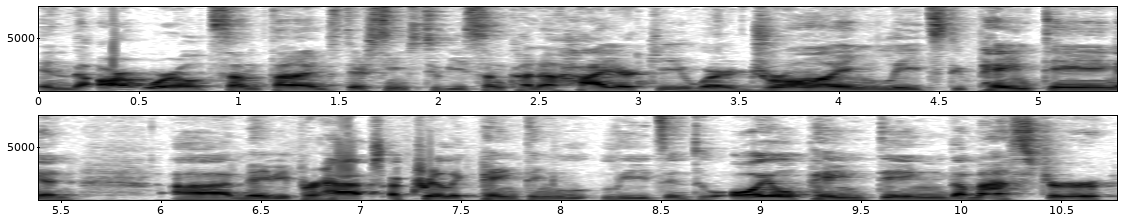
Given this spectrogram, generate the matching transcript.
in the art world, sometimes there seems to be some kind of hierarchy where drawing leads to painting and uh, maybe perhaps acrylic painting leads into oil painting, the master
